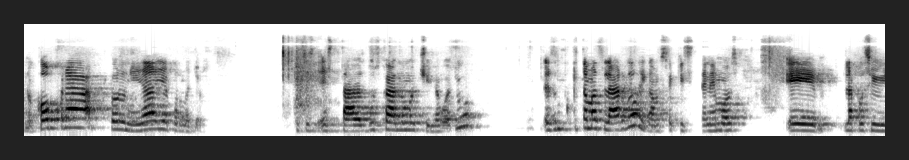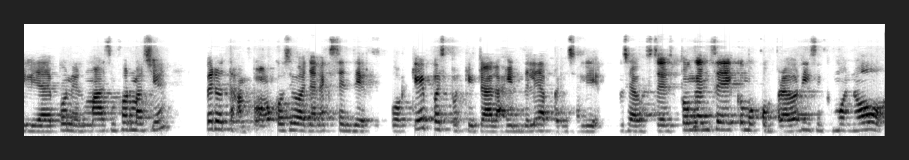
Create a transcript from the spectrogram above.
no compra por unidad y por mayor. Entonces, estás buscando mochila guayú. Es un poquito más largo, digamos aquí sí tenemos eh, la posibilidad de poner más información, pero tampoco se vayan a extender. ¿Por qué? Pues porque ya la gente le da pereza salir. O sea, ustedes pónganse como comprador y dicen como, no,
